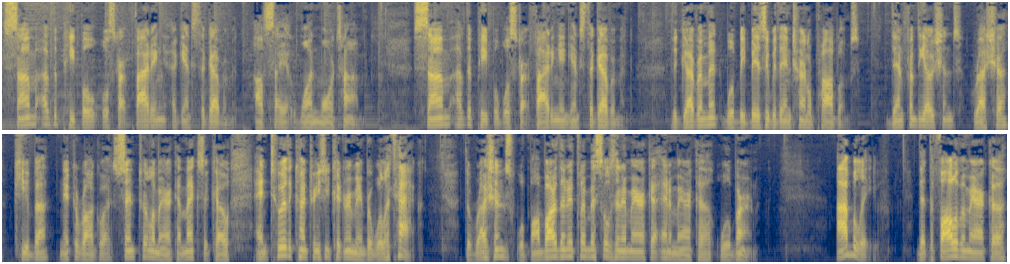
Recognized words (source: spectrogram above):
Some of the people will start fighting against the government. I'll say it one more time some of the people will start fighting against the government. The government will be busy with internal problems. Then from the oceans, Russia, Cuba, Nicaragua, Central America, Mexico, and two of the countries you couldn't remember will attack. The Russians will bombard the nuclear missiles in America, and America will burn. I believe that the fall of America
